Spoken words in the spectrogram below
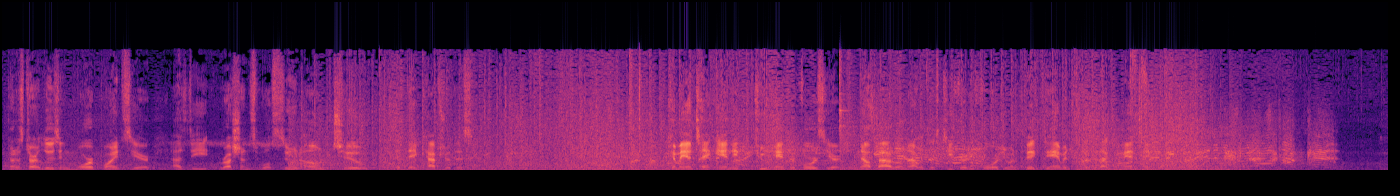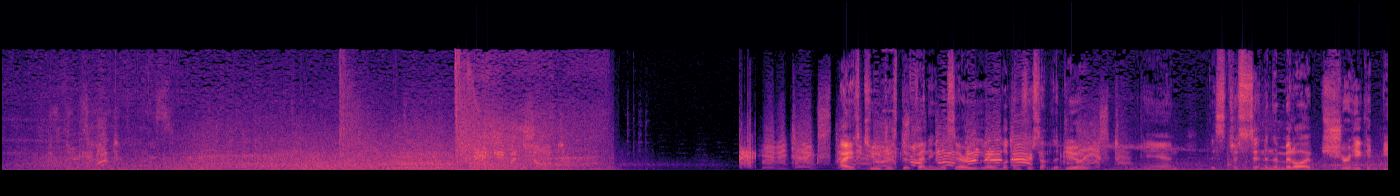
Going to start losing more points here as the Russians will soon own two if they capture this command tank and the two Panzer IVs here. Now battling out with this T-34 doing big damage of that command tank. IS-2 just defending this area here, looking for something to do. And it's just sitting in the middle. I'm sure he could be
